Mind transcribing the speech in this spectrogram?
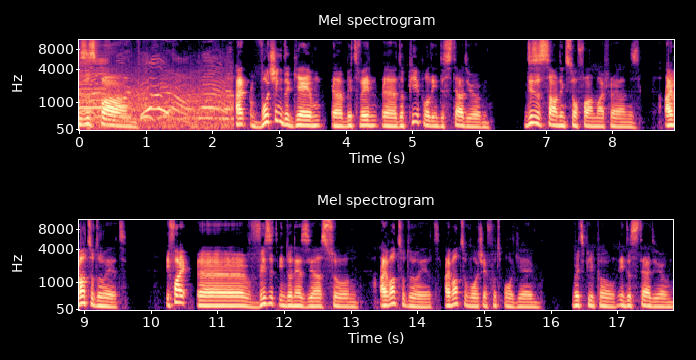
This is fun. And watching the game uh, between uh, the people in the stadium, this is sounding so fun, my friends. I want to do it. If I uh, visit Indonesia soon, I want to do it. I want to watch a football game with people in the stadium.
